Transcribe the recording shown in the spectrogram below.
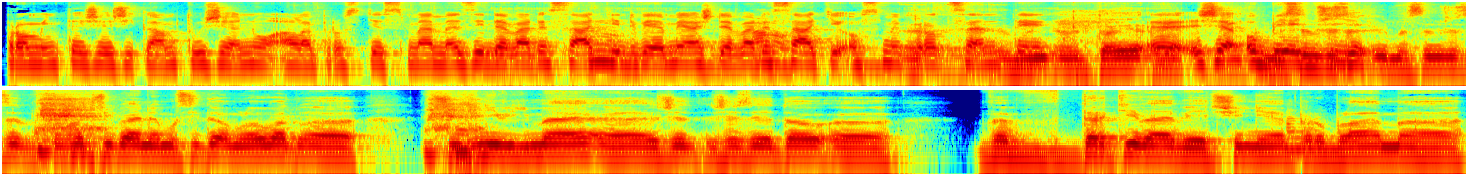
promiňte, že říkám tu ženu, ale prostě jsme mezi 92 hmm. až 98 procenty, eh, to je, že obětí... Myslím, že se, myslím, že se v tomhle případě nemusíte omlouvat. Všichni víme, že, že je to ve drtivé většině problém Eh,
